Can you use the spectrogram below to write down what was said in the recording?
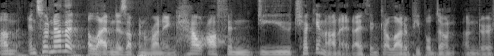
Um, and so now that Aladdin is up and running, how often do you check in on it? I think a lot of people don't under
